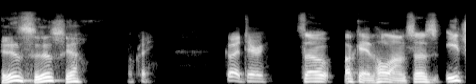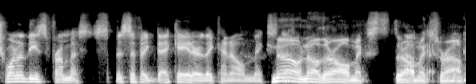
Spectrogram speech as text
It is, it is, yeah. Okay. Go ahead, Terry. So, okay, hold on. So, is each one of these from a specific decade, or are they kind of all mixed? No, up? no, they're all mixed. They're all mixed around.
